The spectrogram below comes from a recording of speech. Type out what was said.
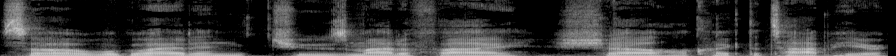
so we'll go ahead and choose modify shell. I'll click the top here.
